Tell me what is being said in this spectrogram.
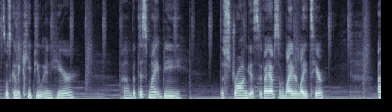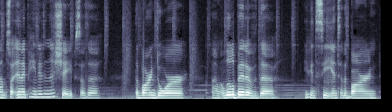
so it's going to keep you in here. Um, but this might be the strongest if I have some lighter lights here. Um, so, and I painted in this shape, so the, the barn door, um, a little bit of the, you can see into the barn,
